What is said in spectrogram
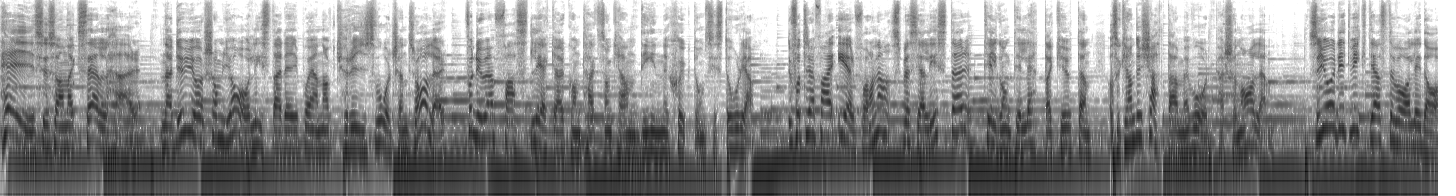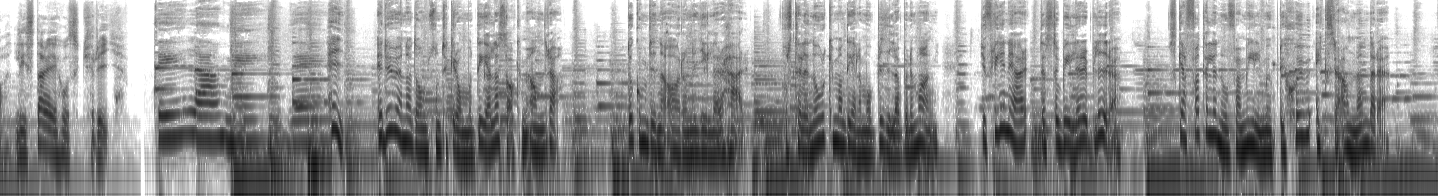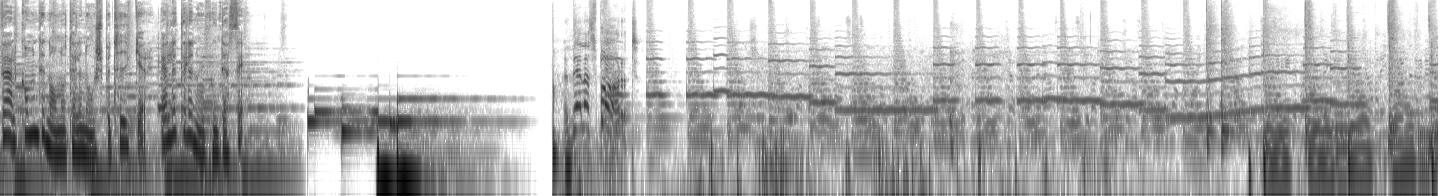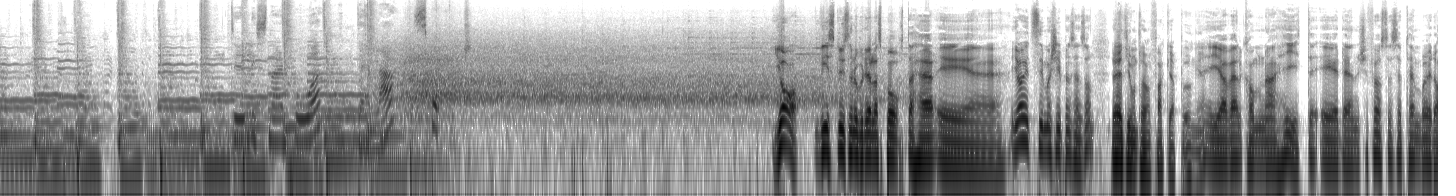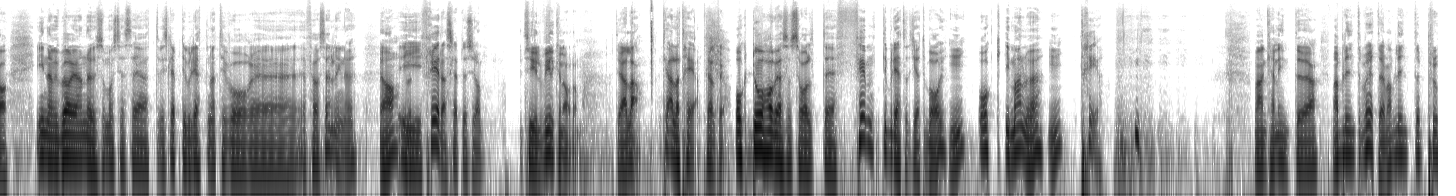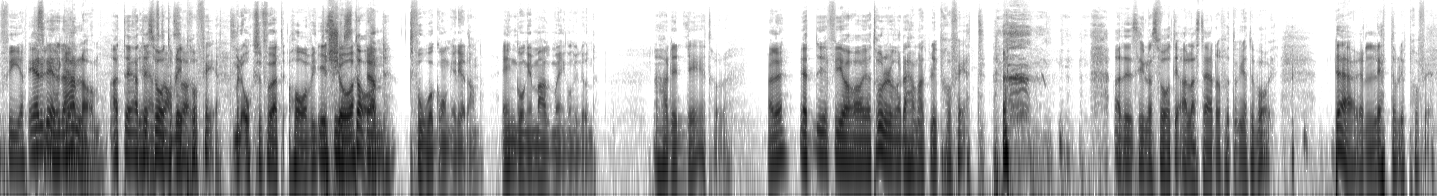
Hej, Susanne Axel här. När du gör som jag och listar dig på en av Krys vårdcentraler får du en fast läkarkontakt som kan din sjukdomshistoria. Du får träffa erfarna specialister, tillgång till lättakuten och så kan du chatta med vårdpersonalen. Så gör ditt viktigaste val idag, listar dig hos Kry. Hej! Är du en av dem som tycker om att dela saker med andra? Då kommer dina öron att gilla det här. Hos Telenor kan man dela mobilabonnemang. Ju fler ni är, desto billigare blir det. Skaffa Telenor familj med upp till sju extra användare. Välkommen till någon av Telenors butiker eller telenor.se. Della Sport! Du lyssnar på Della Sport. Ja, visst lyssnar du på Della Sport. Det här är... Jag heter Simon Chippen Svensson. Jag heter Jonathan Fuck Up Unge. Jag välkomna hit. Det är den 21 september idag. Innan vi börjar nu så måste jag säga att vi släppte biljetterna till vår eh, föreställning nu. Ja, I fredags släpptes ju de. till vilken av dem? Till alla? Till alla tre. Till alla tre. Och då har vi alltså sålt eh, 50 biljetter till Göteborg. Mm. Och i Malmö, Mm. tre. Man kan inte, man blir inte, vad heter det, man blir inte profet Är det det det egen- handlar om? Att det, att det är svårt att bli profet? Men också för att, har vi inte kört stad. den två gånger redan? En gång i Malmö och en gång i Lund. Jaha, det är det tror du? Eller? Jag, för jag, jag trodde det var det här med att bli profet. att det är så himla svårt i alla städer förutom Göteborg. Där är det lätt att bli profet.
